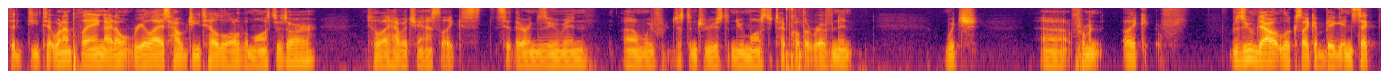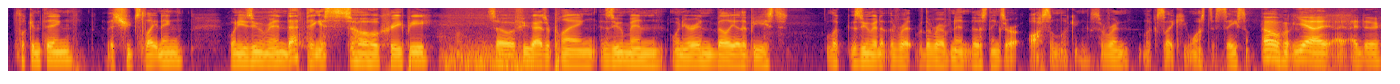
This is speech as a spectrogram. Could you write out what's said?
the detail when I'm playing, I don't realize how detailed a lot of the monsters are until I have a chance to like s- sit there and zoom in. Um, we've just introduced a new monster type called the Revenant, which uh, from an like f- zoomed out looks like a big insect looking thing that shoots lightning. When you zoom in, that thing is so creepy. So if you guys are playing, zoom in when you're in Belly of the Beast. Look, zoom in at the Re- the Revenant. Those things are awesome looking. Severn looks like he wants to say something. Oh yeah, I, I- I do.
